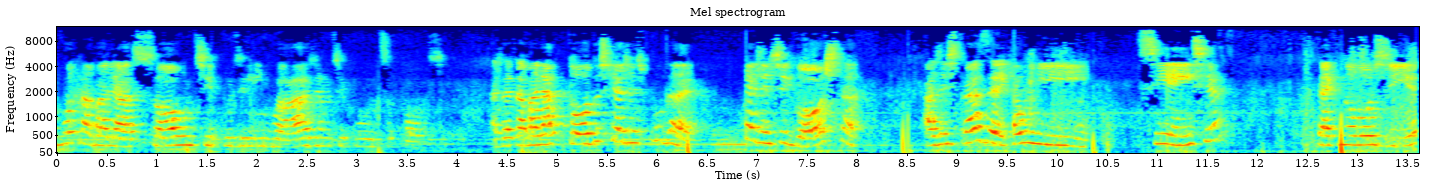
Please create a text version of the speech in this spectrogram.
Não vou trabalhar só um tipo de linguagem, um tipo de suporte. Mas vai trabalhar todos que a gente puder. O que a gente gosta, a gente trazer, que é unir ciência, tecnologia,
